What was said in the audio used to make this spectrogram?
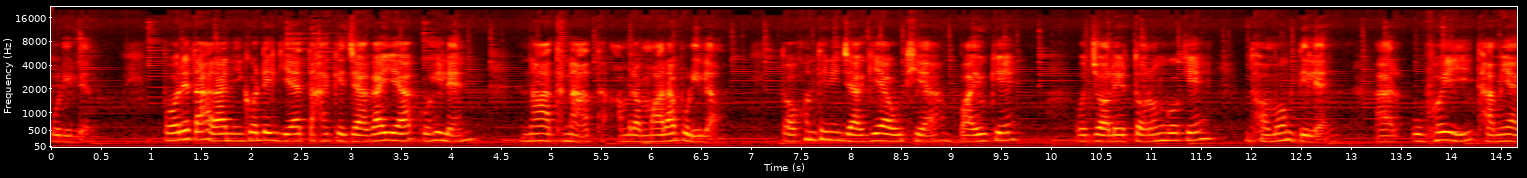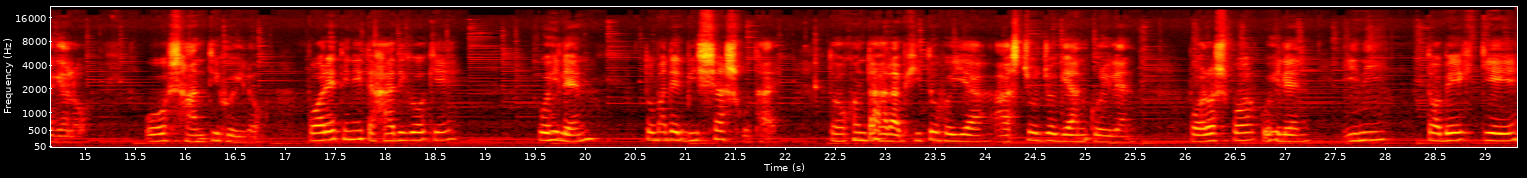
পড়িলেন। পরে তাহারা নিকটে গিয়া তাহাকে জাগাইয়া কহিলেন নাথ নাথ, আমরা মারা পড়িলাম। তখন তিনি জাগিয়া উঠিয়া বায়ুকে ও জলের তরঙ্গকে ধমক দিলেন আর উভয়ই থামিয়া গেল ও শান্তি হইল। পরে তিনি তাহাদিগকে কহিলেন, তোমাদের বিশ্বাস কোথায়? তখন তাহারা ভীত হইয়া আশ্চর্য জ্ঞান করিলেন। পরস্পর কহিলেন, ইনি তবে কে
